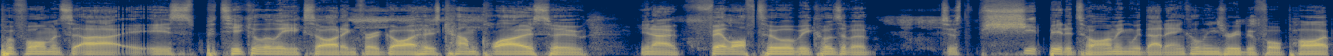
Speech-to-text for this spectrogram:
performance uh, is particularly exciting for a guy who's come close, who you know, fell off tour because of a just shit bit of timing with that ankle injury before pipe.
